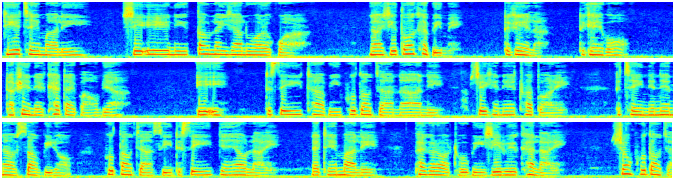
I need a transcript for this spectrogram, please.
ဒီအချိန်မှလေရေအေးအေးနေတောက်လိုက်ရလို့ရတော့ကွာငါရေသွားခတ်ပြီးမယ်တကယ်လားတကယ်ပေါ့ဒါဖြင့်လည်းခက်တိုက်ပါအောင်ဗျာအေးအေးတစေးထပြီးဖိုးတောက်ကြနာကနေရေခင်းထဲထွက်သွားတယ်အချိန်နည်းနည်းနောက်စောင့်ပြီးတော့ဖိုးတောက်ကြစီတစေးပြန်ရောက်လာတယ်လက်ထဲမှာလေဖက်ကတော့ထိုးပြီးရေတွေခတ်လာတယ်ရှော့ဖိုးတောက်ကြ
